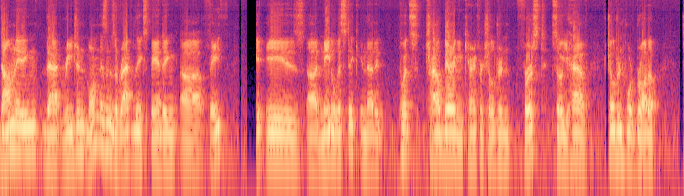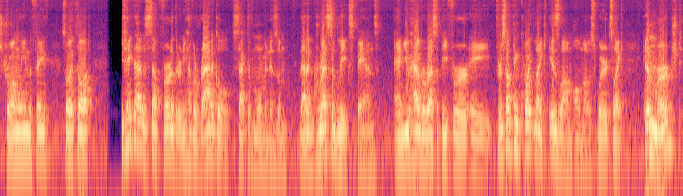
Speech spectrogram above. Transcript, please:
dominating that region. Mormonism is a rapidly expanding uh, faith. It is uh, natalistic in that it puts childbearing and caring for children first. So you have children who are brought up strongly in the faith. So I thought you take that a step further and you have a radical sect of Mormonism that aggressively expands and you have a recipe for a for something quite like Islam almost where it's like it emerged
